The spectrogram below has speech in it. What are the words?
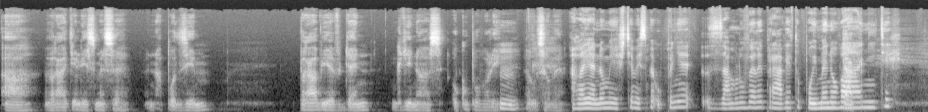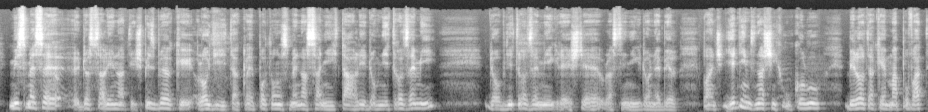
a vrátili jsme se na podzim právě v den, kdy nás okupovali hmm. Rusové. Ale jenom ještě, my jsme úplně zamluvili právě to pojmenování tak, těch... My jsme se dostali na ty špizberky lodí, takhle potom jsme na saních táhli do vnitrozemí, do vnitrozemí, kde ještě vlastně nikdo nebyl. Panč, jedním z našich úkolů bylo také mapovat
